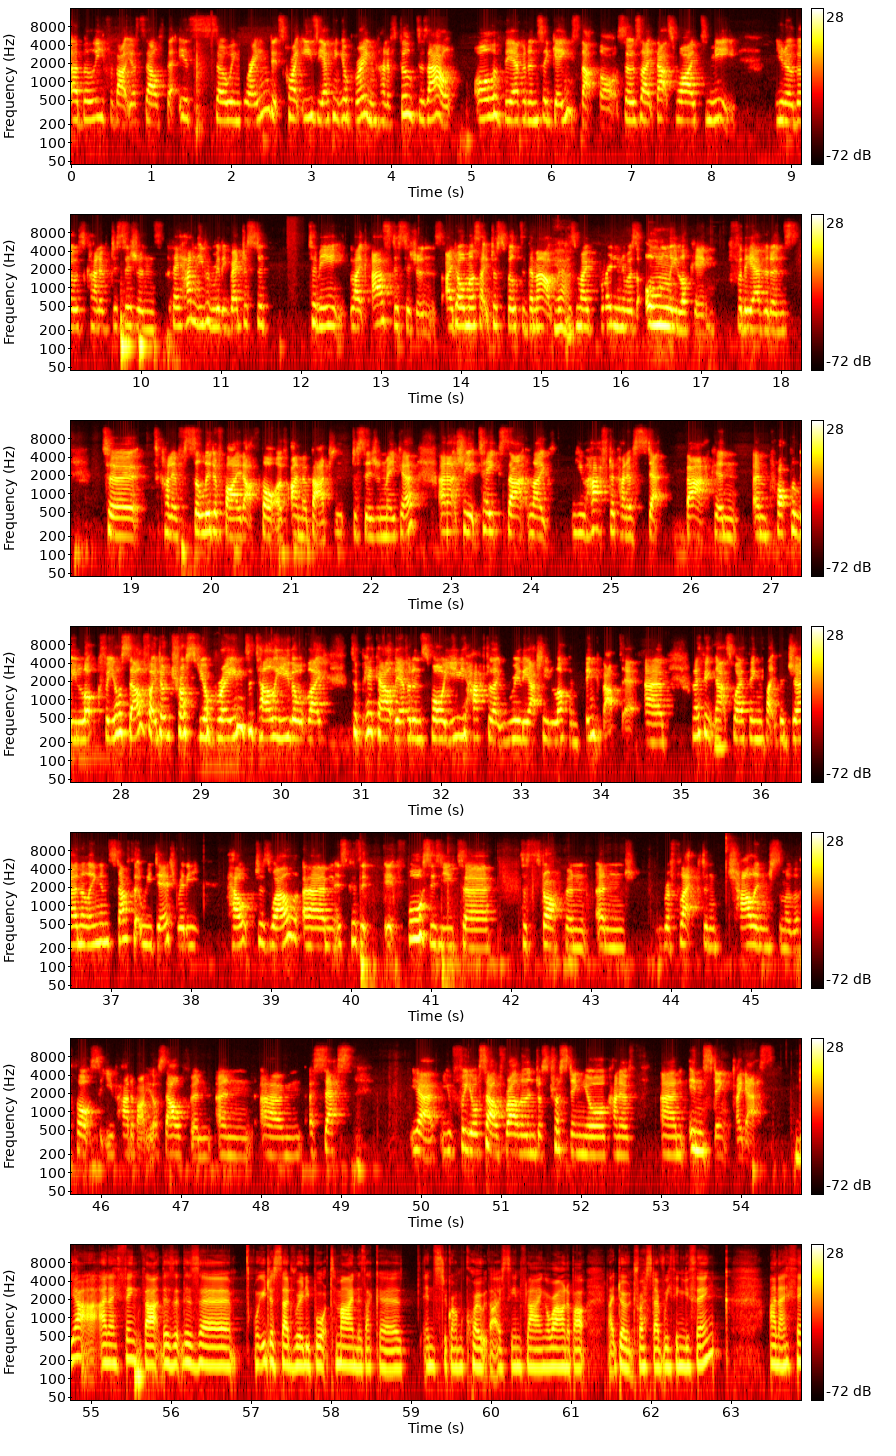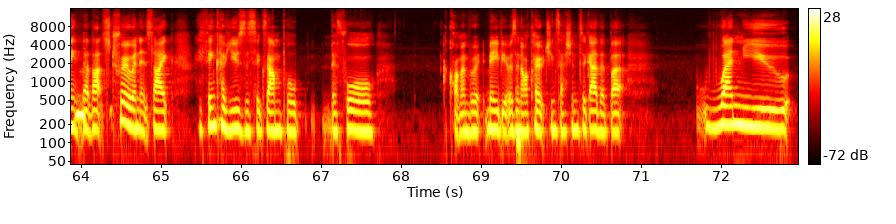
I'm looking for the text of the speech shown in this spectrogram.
a belief about yourself that is so ingrained, it's quite easy. I think your brain kind of filters out all of the evidence against that thought. So it's like that's why to me, you know, those kind of decisions they hadn't even really registered to me like as decisions. I'd almost like just filtered them out yeah. because my brain was only looking for the evidence to, to kind of solidify that thought of I'm a bad decision maker. And actually it takes that like you have to kind of step back and and properly look for yourself. I don't trust your brain to tell you that like to pick out the evidence for you. You have to like really actually look and think about it. Um, and i think that's where things like the journaling and stuff that we did really helped as well um, is because it, it forces you to to stop and and reflect and challenge some of the thoughts that you've had about yourself and and um, assess yeah you for yourself rather than just trusting your kind of um, instinct i guess yeah, and I think that there's a, there's a what you just said really brought to mind is like a Instagram quote that I've seen flying around about like don't trust everything you think, and I think that that's true. And it's like I think I've used this example before. I can't remember. Maybe it was in our coaching session together, but when you,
